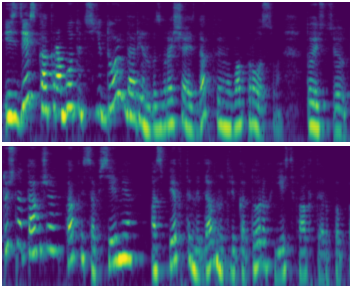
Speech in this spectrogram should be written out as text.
И здесь как работать с едой, Дарин, возвращаясь да, к твоему вопросу, то есть э, точно так же, как и со всеми аспектами, да, внутри которых есть факты РПП.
